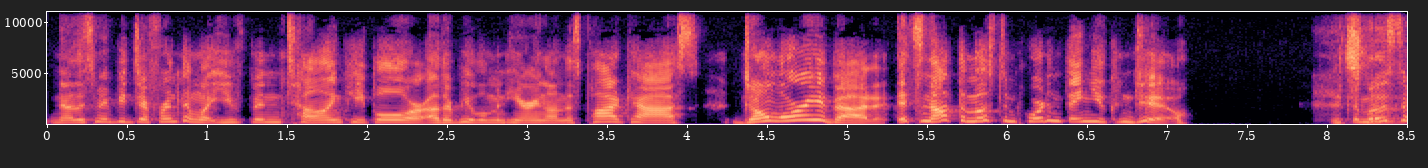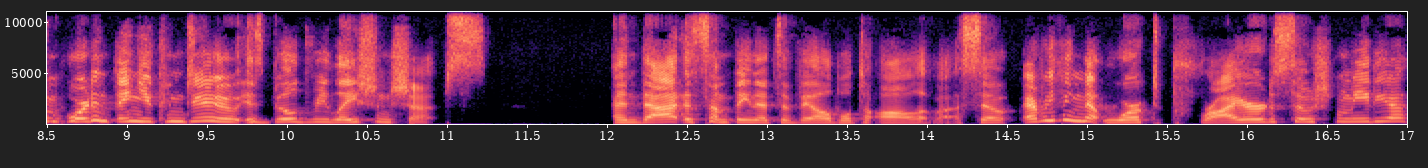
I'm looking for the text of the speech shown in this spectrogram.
now this may be different than what you've been telling people or other people have been hearing on this podcast. Don't worry about it. It's not the most important thing you can do. It's the not. most important thing you can do is build relationships. And that is something that's available to all of us. So everything that worked prior to social media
